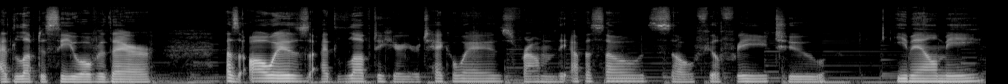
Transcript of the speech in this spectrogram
I'd love to see you over there. As always, I'd love to hear your takeaways from the episodes. So feel free to email me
